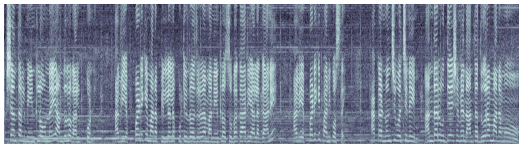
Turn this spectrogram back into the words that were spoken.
అక్షంతలు మీ ఇంట్లో ఉన్నాయి అందులో కలుపుకోండి. అవి ఎప్పటికీ మన పిల్లల పుట్టినరోజు కానీ మన ఇంట్లో శుభకార్యాలకు కానీ అవి ఎప్పటికీ పనికొస్తాయి. అక్కడ నుంచి వచ్చిన అందరి ఉద్దేశం అంత దూరం మనము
